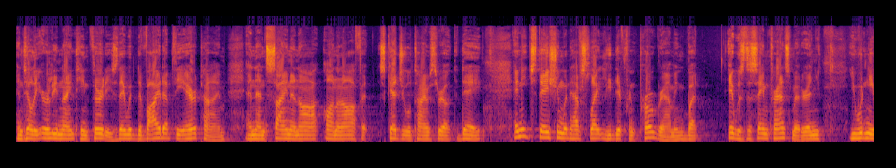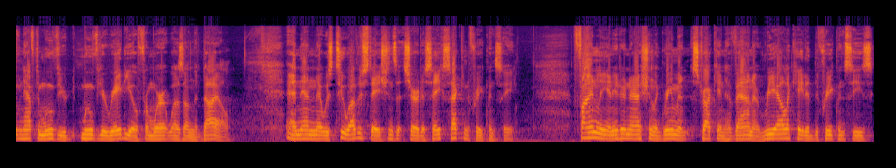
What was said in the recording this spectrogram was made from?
until the early 1930s. They would divide up the airtime and then sign on and off at scheduled times throughout the day. And each station would have slightly different programming, but it was the same transmitter, and you, you wouldn't even have to move your, move your radio from where it was on the dial. And then there was two other stations that shared a second frequency. Finally, an international agreement struck in Havana reallocated the frequencies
